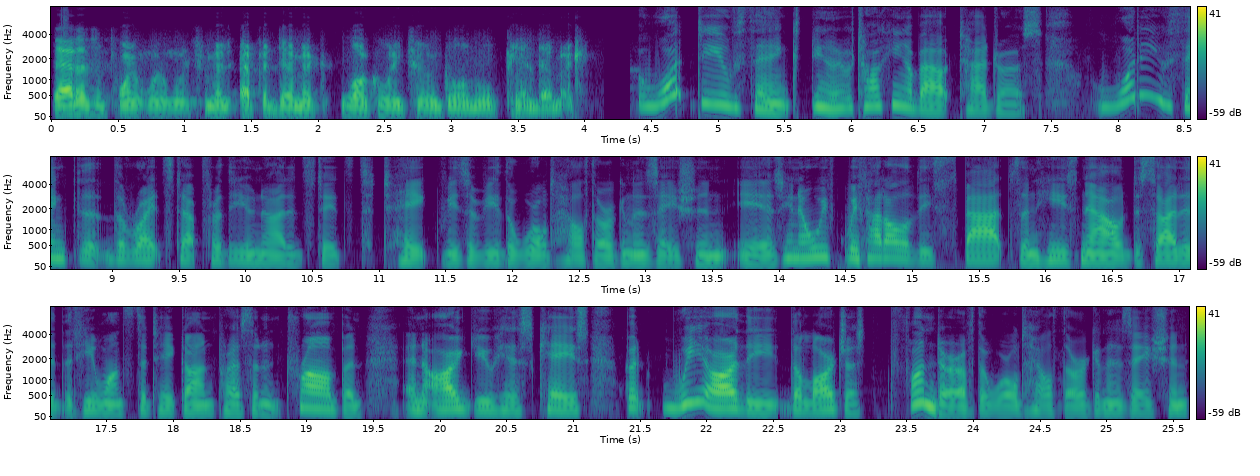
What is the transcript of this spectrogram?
That is a point when it went from an epidemic locally to a global pandemic. What do you think, you know, talking about Tedros, what do you think the, the right step for the United States to take vis-a-vis the World Health Organization is? You know, we've we've had all of these spats and he's now decided that he wants to take on President Trump and, and argue his case, but we are the, the largest funder of the World Health Organization.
